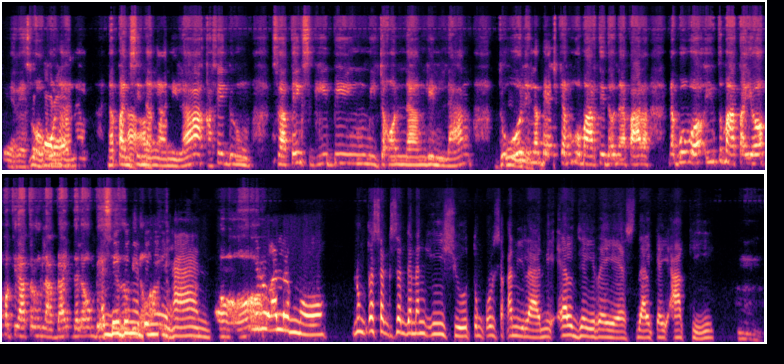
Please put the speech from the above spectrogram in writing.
Yes, Perez. na, na napansin Oo. na nga nila kasi dung sa Thanksgiving media con ng Linlang, doon Mm. ilang beses siyang umarte daw na para nagbubo yung tumatayo pag tinatanong love life, dalawang beses daw ginawa yun. Nagbibingi-bingihan. Oo. Pero alam mo, nung kasagsagan ng issue tungkol sa kanila ni LJ Reyes dahil kay Aki, Hmm.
